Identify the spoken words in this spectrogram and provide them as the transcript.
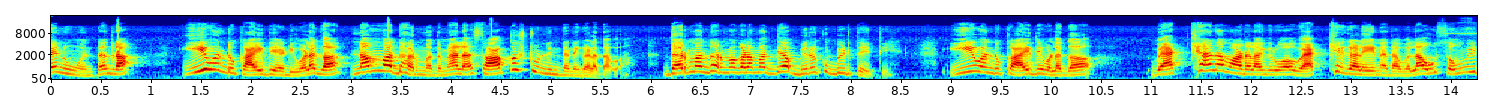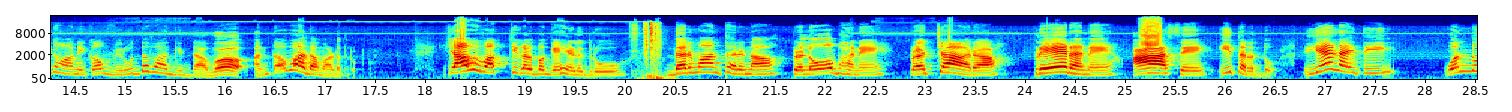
ಏನು ಅಂತಂದ್ರ ಈ ಒಂದು ಕಾಯ್ದೆ ಅಡಿ ಒಳಗ ನಮ್ಮ ಧರ್ಮದ ಮೇಲೆ ಸಾಕಷ್ಟು ನಿಂದನೆಗಳದಾವ. ಧರ್ಮ ಧರ್ಮಗಳ ಮಧ್ಯ ಬಿರುಕು ಬಿಡ್ತೈತಿ ಈ ಒಂದು ಕಾಯ್ದೆ ಒಳಗ ವ್ಯಾಖ್ಯಾನ ಮಾಡಲಾಗಿರುವ ವ್ಯಾಖ್ಯೆಗಳೇನದಾವಲ್ಲ, ಅವು ಸಂವಿಧಾನಿಕ ವಿರುದ್ಧವಾಗಿದ್ದಾವ ಅಂತ ವಾದ ಮಾಡಿದ್ರು. ಯಾವ ವಾಕ್ಯಗಳ ಬಗ್ಗೆ ಹೇಳಿದ್ರು? ಧರ್ಮಾಂತರಣ, ಪ್ರಲೋಭನೆ, ಪ್ರಚಾರ, ಪ್ರೇರಣೆ, ಆಸೆ ಈ ಥರದ್ದು ಏನೈತಿ ಒಂದು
